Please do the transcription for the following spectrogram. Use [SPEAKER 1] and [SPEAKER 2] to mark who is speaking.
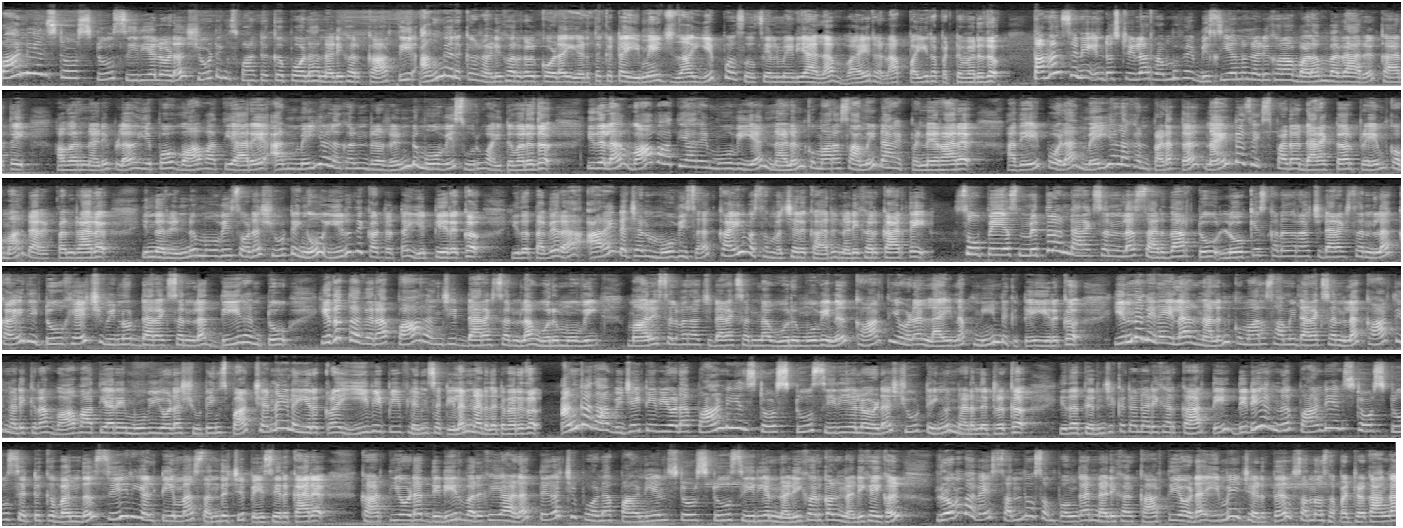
[SPEAKER 1] Pandian stores two சீரியலோட shooting ஸ்பாட்டுக்கு போன நடிகர் கார்த்தி அங்கே இருக்க நடிகர்கள் கூட எடுத்துக்கிட்ட இமேஜ் தான் இப்போ சோசியல் மீடியாவில் வைரலாக பயிரப்பட்டு வருது. தமிழ் சினி இண்டஸ்ட்ரியில் ரொம்பவே பிஸியான நடிகராக வலம் வர்றாரு கார்த்தி. அவர் நடிப்பில் இப்போ வா வாத்தியாரே அண்ட் மெய்யழகன்ற ரெண்டு மூவிஸ் உருவாயிட்டு வருது. இதில் வா வாத்தியாரே மூவியை நலன் குமாரசாமி டைரக்ட் பண்ணிடுறாரு. அதே போல் மெய்யழகன் படத்தை நைன்டி சிக்ஸ் பட டைரக்டர் பிரேம்குமார் டைரக்ட் பண்ணுறாரு இந்த ரெண்டு மூவிஸோட ஷூட்டிங்கும் இறுதி கட்டத்தை எட்டியிருக்கு. இதை தவிர அரை டஜன் மூவிஸை கைவசம் வச்சிருக்காரு நடிகர் கார்த்தி. ஸோ பிஎஸ் மித்ரன் டைரக்ஷனில் சர்தார் டூ லோகேஷ் கனகராஜ் டைரக்ஷனில் கைதி டூ ஹெச் வினோத் டைரக்ஷனில் தீரன் டூ இது தவிர பா ரஞ்சித் டைரக்ஷனில் ஒரு மூவி மாரி செல்வராஜ் டைரக்ஷனில் ஒரு மூவின்னு கார்த்தியோட லைன் அப் நீண்டுக்கிட்டே இருக்கு இந்த நிலையில் நலன் குமாரசாமி டைரக்ஷனில் கார்த்தி நடிக்கிற வா வாத்தியாரே மூவியோட ஷூட்டிங் ஸ்பாட் சென்னையில் இருக்கிற இவிபி ஃபிலிம் சிட்டியில் நடந்துட்டு வருது அங்கதான் விஜய் டிவியோட பாண்டியன் ஸ்டோர்ஸ் டூ சீரியலோட ஷூட்டிங்கும் நடந்துட்டு இருக்கு இதை தெரிஞ்சுக்கிட்ட நடிகர் கார்த்தி திடீர்னு பாண்டியன் ஸ்டோர்ஸ் டூ செட்டுக்கு வந்து சீரியல் டீமை சந்திச்சு பேசியிருக்காரு. கார்த்தியோட திடீர் வருகையால திகச்சு போன பாண்டியன் ஸ்டோர்ஸ் டூ சீரியல் நடிகர்கள் நடிகைகள் ரொம்பவே சந்தோஷம் பொங்க நடிகர் கார்த்தியோட இமேஜ் எடுத்து சந்தோஷப்பட்டிருக்காங்க.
